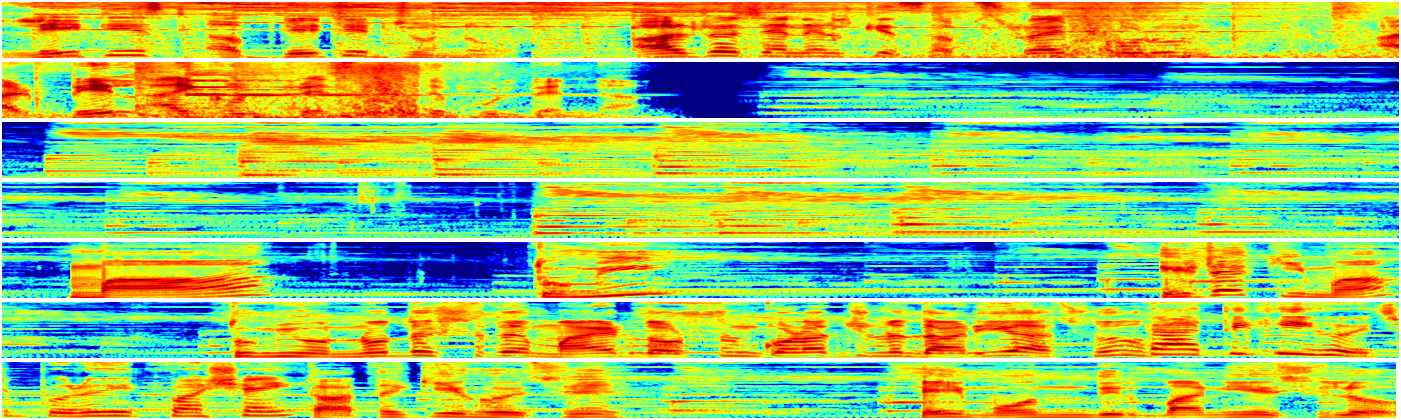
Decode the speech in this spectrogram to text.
লেটেস্ট আপডেটের জন্য আলট্রা চ্যানেলকে সাবস্ক্রাইব করুন আর বেল আইকন প্রেস করতে ভুলবেন না। মা তুমি? এটা কি মা? তুমি অন্যদের সাথে মায়ের দর্শন করার জন্য দাঁড়িয়ে আছো? তাতে কি হয়েছে পুরোহিত মশাই? তাতে কি হয়েছে? এই মন্দির বানিয়েছিল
